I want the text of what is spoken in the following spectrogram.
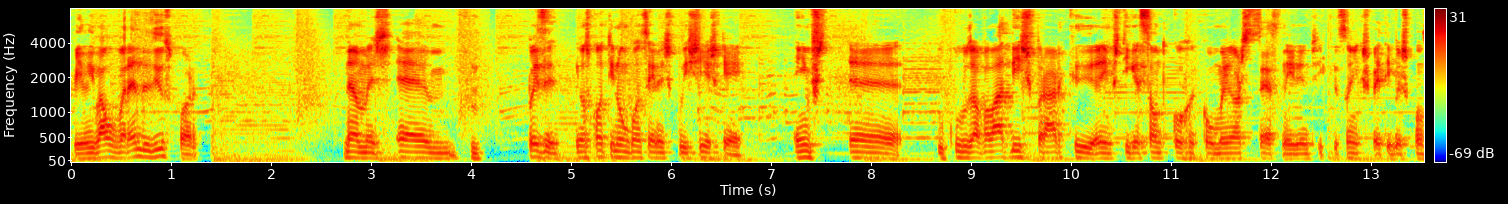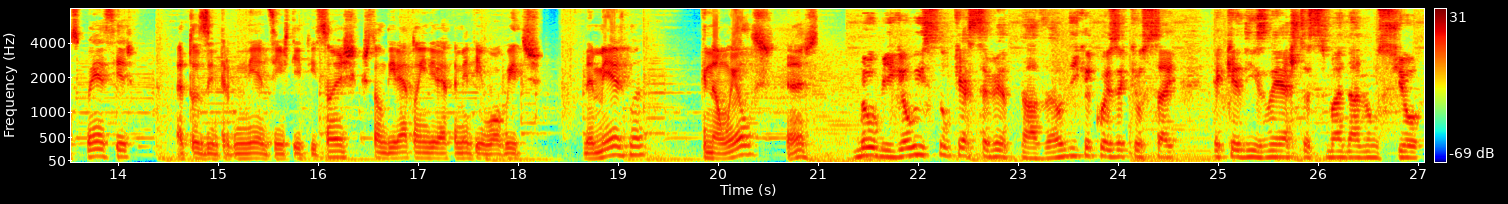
Para ilibar o Varandas e o Sporting. Não, mas. Um, ehm, pois é, eles continuam com cenas clichês que é. Uh, o Clube de Alvalade diz esperar que a investigação decorra com o maior sucesso na identificação e respectivas consequências a todos os intervenientes e instituições que estão direto ou indiretamente envolvidos na mesma, que não eles, né? Meu amigo, eu isso não quero saber de nada. A única coisa que eu sei é que a Disney esta semana anunciou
